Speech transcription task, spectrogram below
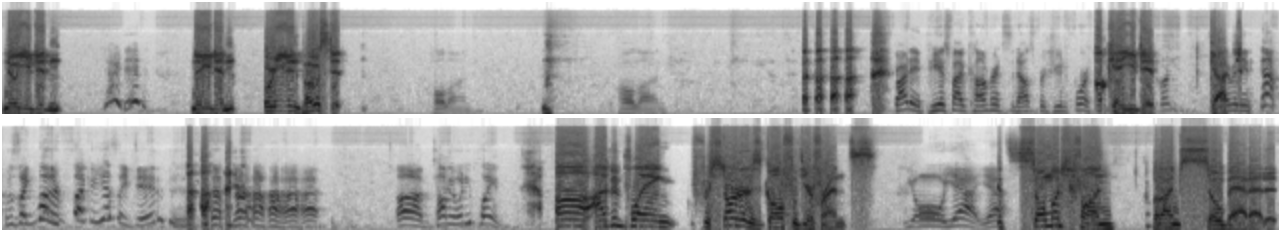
No, you didn't. Yeah, I did. No, you didn't. Or you didn't post it. Hold on. Hold on. Friday, PS5 conference announced for June 4th. Okay, you did. Gotcha. Everything. I was like, motherfucker, yes, I did. um, Tommy, what are you playing? Uh, I've been playing, for starters, golf with your friends. Oh, yeah, yeah. It's so much fun, but I'm so bad at it.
